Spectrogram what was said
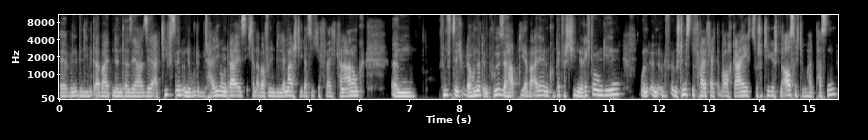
äh, wenn, wenn die Mitarbeitenden da sehr, sehr aktiv sind und eine gute Beteiligung da ist, ich dann aber vor dem Dilemma stehe, dass ich hier vielleicht, keine Ahnung, ähm, 50 oder 100 Impulse habe, die aber alle in komplett verschiedene Richtungen gehen und, in, im schlimmsten Fall vielleicht aber auch gar nicht zur strategischen Ausrichtung halt passen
